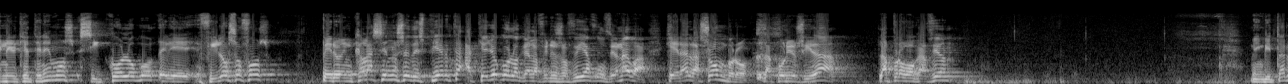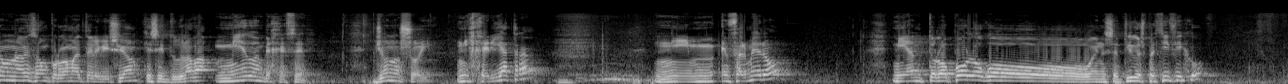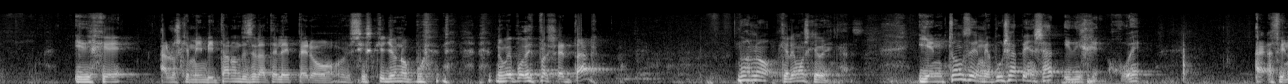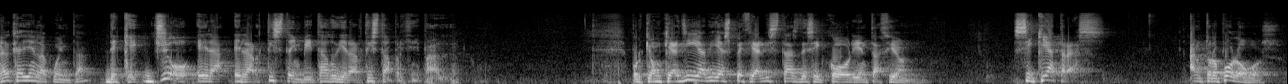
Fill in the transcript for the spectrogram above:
en el que tenemos psicólogos, eh, filósofos, pero en clase no se despierta aquello con lo que la filosofía funcionaba, que era el asombro, la curiosidad, la provocación. Me invitaron una vez a un programa de televisión que se titulaba Miedo a envejecer. Yo no soy ni geriatra, ni enfermero, ni antropólogo en sentido específico. Y dije, a los que me invitaron desde la tele, pero si es que yo no, no me podéis presentar. No, no, queremos que vengas. Y entonces me puse a pensar y dije, joder, al final caí en la cuenta de que yo era el artista invitado y el artista principal. Porque aunque allí había especialistas de psicoorientación, psiquiatras, antropólogos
